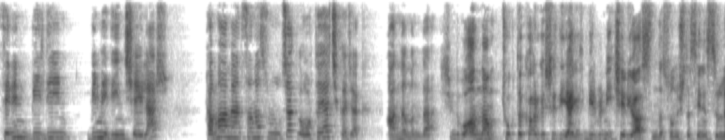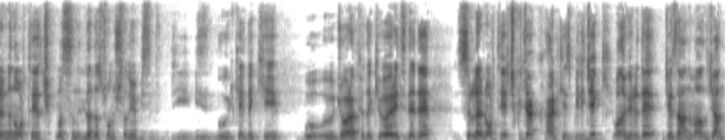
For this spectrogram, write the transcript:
senin bildiğin, bilmediğin şeyler tamamen sana sunulacak ve ortaya çıkacak anlamında. Şimdi bu anlam çok da kargaşa değil. Yani birbirini içeriyor aslında. Sonuçta senin sırlarının ortaya çıkmasıyla da sonuçlanıyor. Biz, biz bu ülkedeki, bu e, coğrafyadaki öğretide de sırların ortaya çıkacak. Herkes bilecek. Ona göre de cezanı mı alacaksın,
